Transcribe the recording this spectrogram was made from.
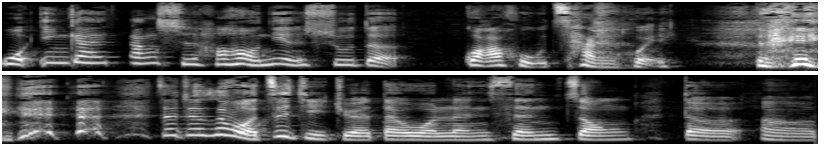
我应该当时好好念书的。刮胡忏悔，对，这就是我自己觉得我人生中的呃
